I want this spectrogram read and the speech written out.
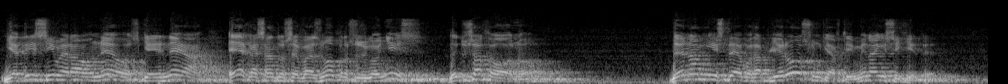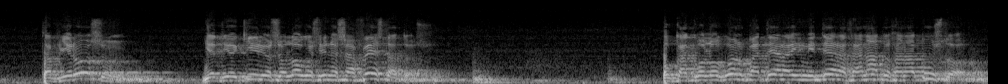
Γιατί σήμερα ο νέος και η νέα έχασαν το σεβασμό προς τους γονείς. Δεν τους αθωώνω. Δεν αμνηστεύω. Θα πληρώσουν και αυτοί. Μην ανησυχείτε. Θα πληρώσουν. Γιατί ο Κύριος ο λόγος είναι σαφέστατος ο κακολογών πατέρα ή μητέρα θανάτου θανατούστο.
